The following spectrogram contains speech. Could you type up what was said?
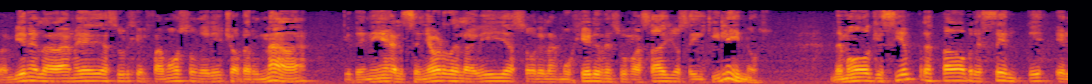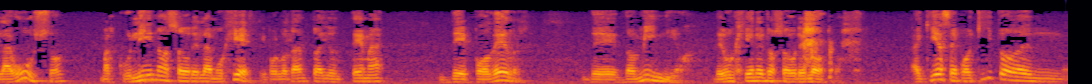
También en la Edad Media surge el famoso derecho a pernada que tenía el señor de la villa sobre las mujeres de sus vasallos e inquilinos. De modo que siempre ha estado presente el abuso masculino sobre la mujer y por lo tanto hay un tema de poder, de dominio de un género sobre el otro. Aquí hace poquito en,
